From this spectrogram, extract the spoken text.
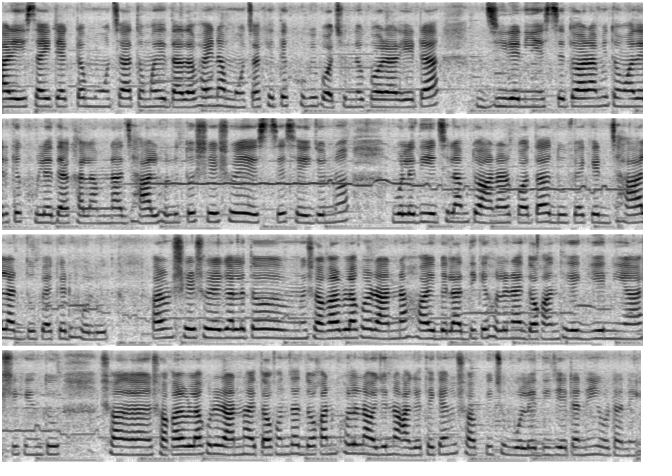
আর এই সাইডে একটা মোচা। তোমাদের দাদাভাই না মোচা খেতে খুবই পছন্দ করে, আর এটা জিরে নিয়ে এসছে। তো আর আমি তোমাদেরকে খুলে দেখালাম না, ঝাল হলুদ তো শেষ হয়ে এসছে, সেই জন্য বলে দিয়েছিলাম তো আনার কথা দু প্যাকেট ঝাল আর দু প্যাকেট হলুদ। কারণ শেষ হয়ে গেলে তো সকালবেলা করে রান্না হয়, বেলার দিকে হলে নয়, দোকান থেকে গিয়ে নিয়ে আসি। কিন্তু সকালবেলা করে রান্না হয়, তখন তার দোকান খোলে না, ওই জন্য আগে থেকে আমি সব কিছু বলে দিই যে এটা নেই, ওটা নেই।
